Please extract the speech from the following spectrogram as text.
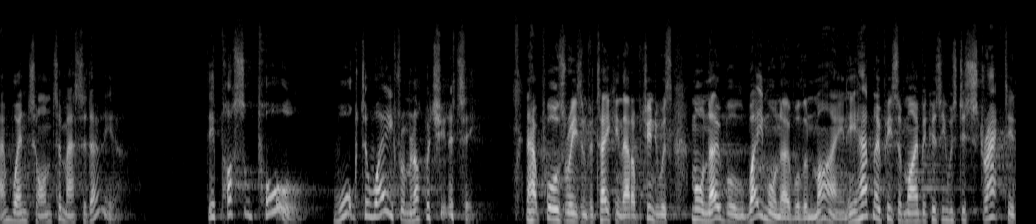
and went on to Macedonia. The Apostle Paul walked away from an opportunity. Now, Paul's reason for taking that opportunity was more noble, way more noble than mine. He had no peace of mind because he was distracted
